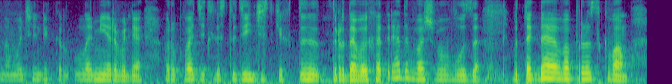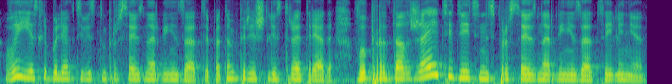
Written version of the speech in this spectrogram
Нам очень рекламировали руководители студенческих трудовых отрядов вашего вуза. Вот тогда вопрос к вам. Вы, если были активистом профсоюзной организации, потом перешли в стройотряды, вы продолжаете деятельность профсоюзной организации или нет?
